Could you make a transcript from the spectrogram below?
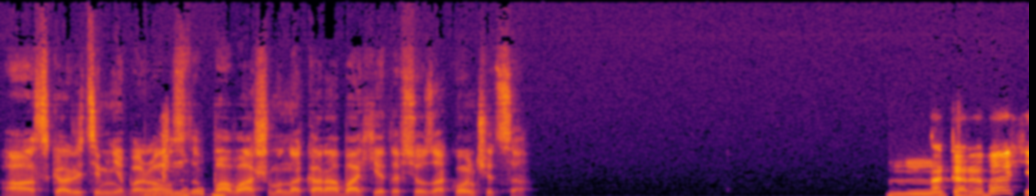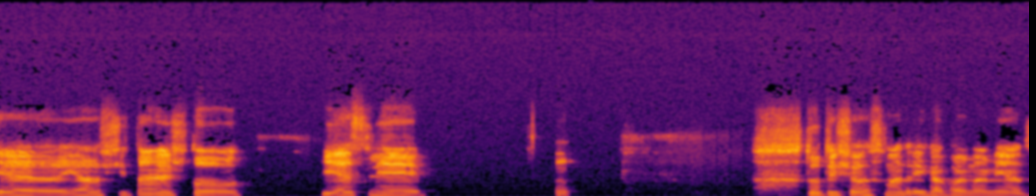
А скажите мне, пожалуйста, ну, по-вашему, на Карабахе это все закончится? На Карабахе я считаю, что если Тут еще смотри, какой момент.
